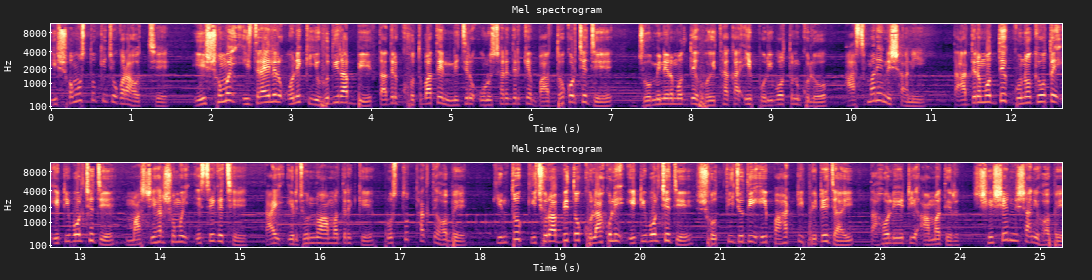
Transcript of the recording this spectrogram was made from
এই সমস্ত কিছু করা হচ্ছে? এই সময় ইসরায়েলের অনেক ইহুদি রাব্বি তাদের খোতবাতে নিজের অনুসারীদেরকে বাধ্য করছে যে, জমিনের মধ্যে হয়ে থাকা এই পরিবর্তনগুলো আসমানি নিশানি। তাদের মধ্যে কোনো কেউ তো এটি বলছে যে, মাসিহার সময় এসে গেছে, তাই এর জন্য আমাদেরকে প্রস্তুত থাকতে হবে। কিন্তু কিছু রাব্বি তো খোলাখুলি এটি বলছে যে, সত্যি যদি এই পাহাড়টি ফেটে যায়, তাহলে এটি আমাদের শেষের নিশানি হবে।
